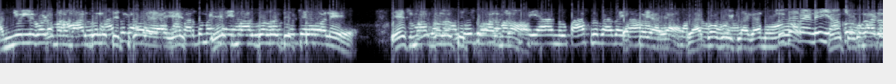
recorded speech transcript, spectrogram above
అన్యుల్ని కూడా మన మార్గంలో తెచ్చుకోవాలి. మార్గంలో తెచ్చుకోవాలి. ఏసు మార్గంలో తెచ్చుకోవాలి మనం? నువ్వు యా- యాకోబు ఇట్లాగా నువ్వు చూసారండి? యాకోబు గారు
